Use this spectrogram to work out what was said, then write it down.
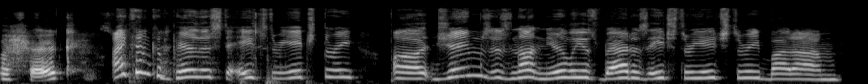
The heck? I can compare this to H3H3. Uh, James is not nearly as bad as H3H3, but um,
